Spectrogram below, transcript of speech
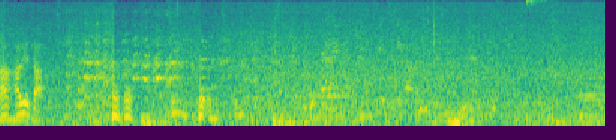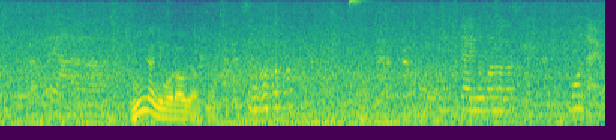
ああげた。みんなにもらうやんか。もうないわ。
